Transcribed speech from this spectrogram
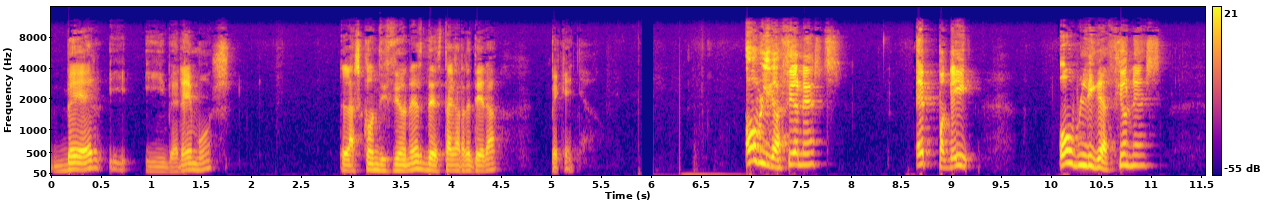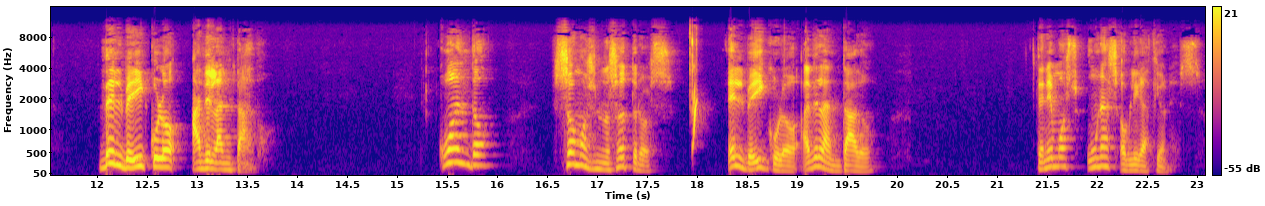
ver y, veremos las condiciones de esta carretera pequeña. Obligaciones. Epa aquí. Obligaciones del vehículo adelantado. Cuando somos nosotros el vehículo adelantado, tenemos unas obligaciones.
